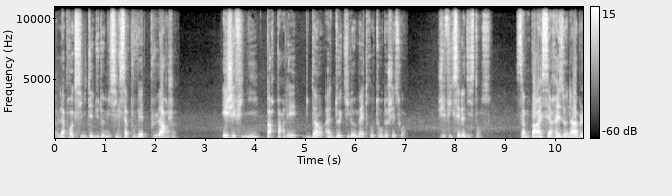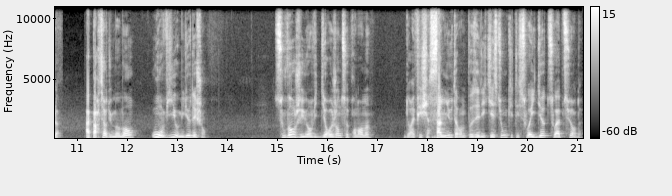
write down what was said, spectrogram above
euh, la proximité du domicile, ça pouvait être plus large. Et j'ai fini par parler d'un à deux kilomètres autour de chez soi. J'ai fixé la distance. Ça me paraissait raisonnable à partir du moment où on vit au milieu des champs. Souvent, j'ai eu envie de dire aux gens de se prendre en main, de réfléchir cinq minutes avant de poser des questions qui étaient soit idiotes, soit absurdes.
